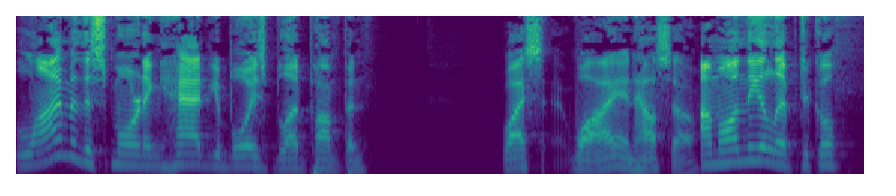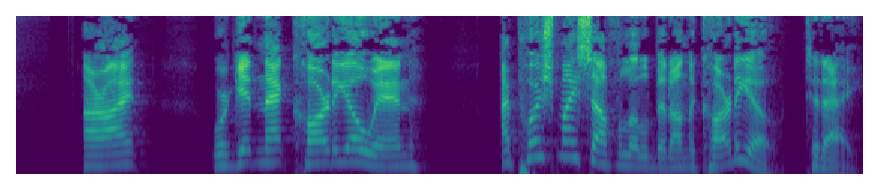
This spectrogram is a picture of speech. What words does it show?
Lima this morning had your boys' blood pumping. Why? Why and how so? I'm on the elliptical. All right. We're getting that cardio in. I pushed myself a little bit on the cardio today,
